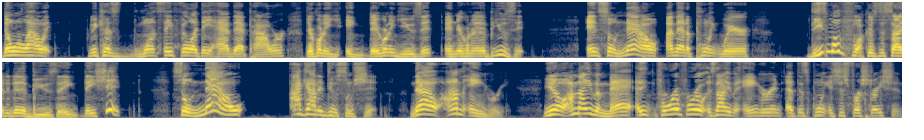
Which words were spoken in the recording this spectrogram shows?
Don't allow it. Because once they feel like they have that power, they're going to eh, they're going to use it and they're going to abuse it. And so now I'm at a point where these motherfuckers decided to abuse they they shit. So now I got to do some shit. Now I'm angry. You know, I'm not even mad. For real, for real, it's not even anger at this point. It's just frustration.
